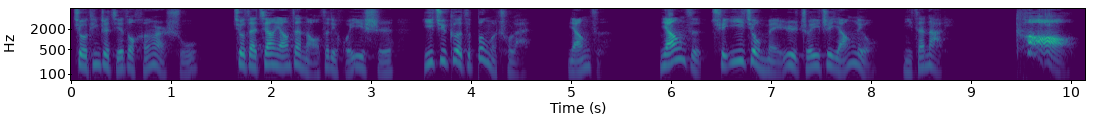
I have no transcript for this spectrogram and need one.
就听这节奏很耳熟。就在江阳在脑子里回忆时，一句个子蹦了出来：“娘子。”娘子却依旧每日折一枝杨柳。你在那里？靠！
